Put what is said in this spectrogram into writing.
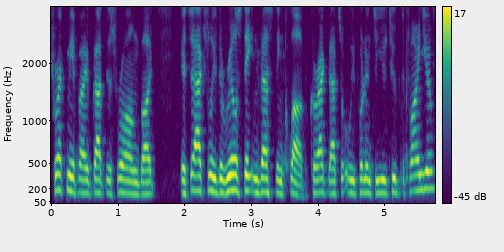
correct me if I've got this wrong, but it's actually the Real Estate Investing Club, correct? That's what we put into YouTube to find you.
